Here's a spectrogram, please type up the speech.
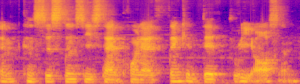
and consistency standpoint, I think it did pretty awesome.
